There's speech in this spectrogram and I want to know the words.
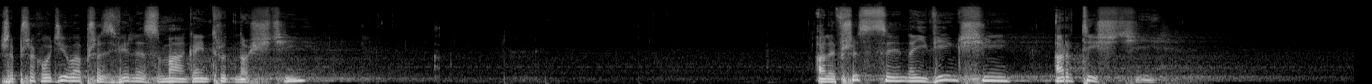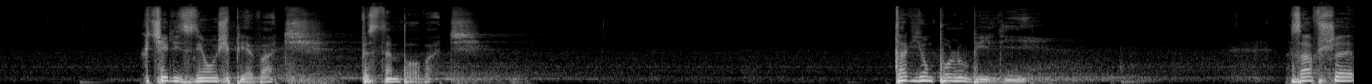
że przechodziła przez wiele zmagań, trudności. Ale wszyscy najwięksi artyści chcieli z nią śpiewać, występować. Tak ją polubili. Zawsze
